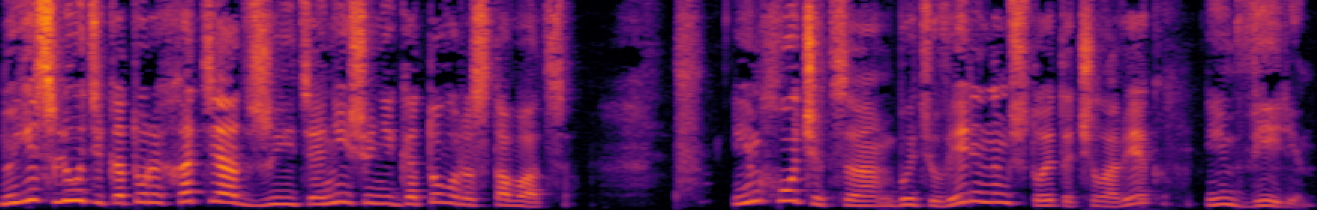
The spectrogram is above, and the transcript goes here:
Но есть люди, которые хотят жить, они еще не готовы расставаться. Им хочется быть уверенным, что этот человек им верен.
